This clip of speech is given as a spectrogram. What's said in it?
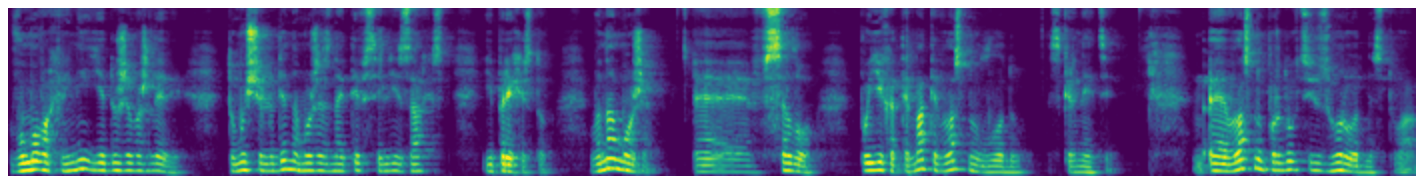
в умовах війни є дуже важливі, тому що людина може знайти в селі захист і прихисток. Вона може е, в село поїхати мати власну воду з криниці, власну продукцію з городництва,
